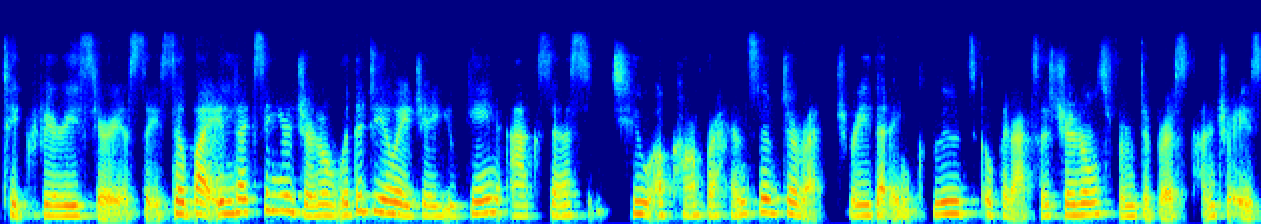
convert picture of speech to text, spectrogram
take very seriously. So by indexing your journal with the DOAJ, you gain access to a comprehensive directory that includes open access journals from diverse countries.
